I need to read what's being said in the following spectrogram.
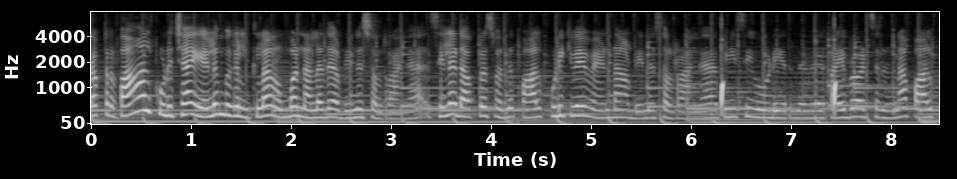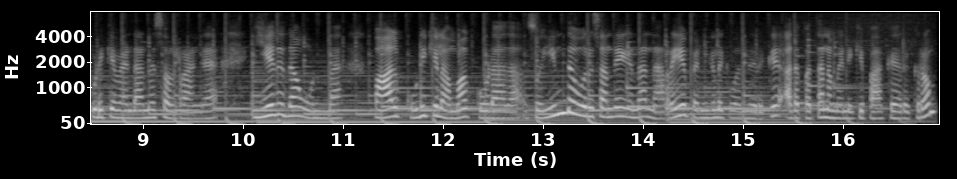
டாக்டர் பால் குடித்தா எலும்புகளுக்கெல்லாம் ரொம்ப நல்லது அப்படின்னு சொல்கிறாங்க சில டாக்டர்ஸ் வந்து பால் குடிக்கவே வேண்டாம் அப்படின்னு சொல்கிறாங்க பிசிஓடி இருந்தது ஃபைப்ராய்ட்ஸ் இருந்ததுன்னா பால் குடிக்க வேண்டாம்னு சொல்கிறாங்க எதுதான் உண்மை? பால் குடிக்கலாமா? கூடாதா? ஸோ இந்த ஒரு சந்தேகம் தான் நிறைய பெண்களுக்கு வந்து இருக்குது அதை பற்றி நம்ம இன்றைக்கி பார்க்க இருக்கிறோம்.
